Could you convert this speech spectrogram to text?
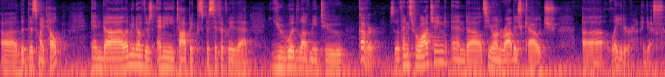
uh, that this might help and uh, let me know if there's any topic specifically that you would love me to cover. So thanks for watching, and uh, I'll see you on Robbie's couch uh, later, I guess.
